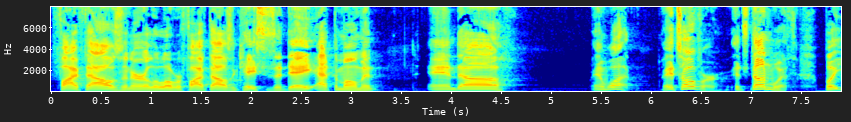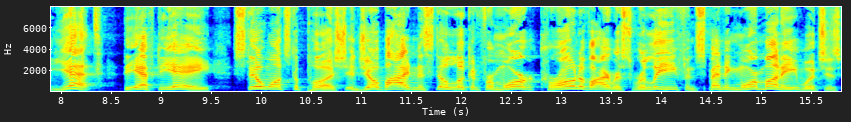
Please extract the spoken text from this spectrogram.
5,000 or a little over 5,000 cases a day at the moment. And, uh, and what? It's over. It's done with. But yet, the FDA still wants to push, and Joe Biden is still looking for more coronavirus relief and spending more money, which is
